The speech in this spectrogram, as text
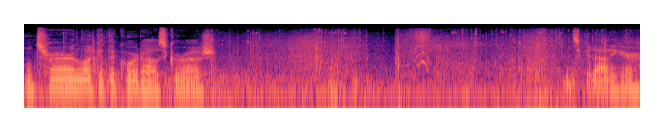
We'll try our luck at the courthouse garage. Let's get out of here.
